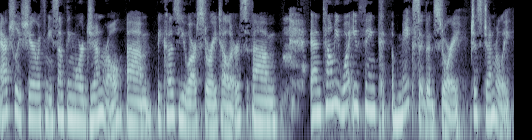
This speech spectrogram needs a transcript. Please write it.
actually share with me something more general um, because you are storytellers, um, and tell me what you think makes a good story, just generally.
